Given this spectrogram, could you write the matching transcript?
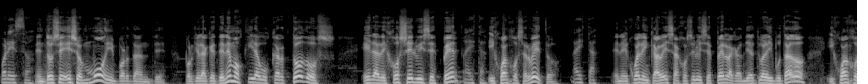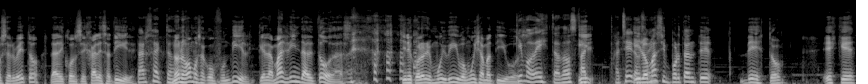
por eso. Entonces, eso es muy importante, porque la que tenemos que ir a buscar todos es la de José Luis Esper y Juan José Beto. Ahí está. En el cual encabeza José Luis Esper la candidatura a diputado y Juan José Beto la de concejales a Tigre. Perfecto. No nos vamos a confundir, que es la más linda de todas. Tiene colores muy vivos, muy llamativos. Qué modesto, dos y, Y lo más importante de esto es que,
